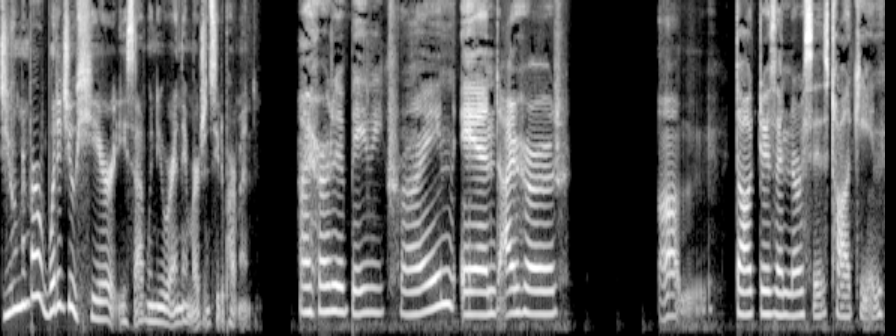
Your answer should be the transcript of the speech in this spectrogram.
Do you remember what did you hear, Isa, when you were in the emergency department? I heard a baby crying and I heard um doctors and nurses talking.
